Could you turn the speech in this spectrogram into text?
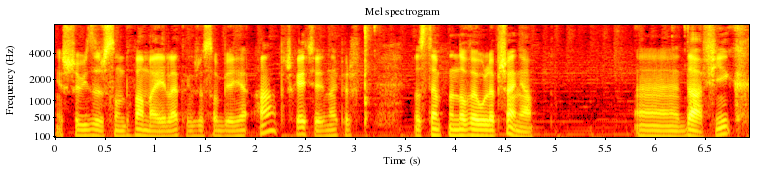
Jeszcze widzę, że są dwa maile, także sobie je... A, poczekajcie, najpierw dostępne nowe ulepszenia. E, Dafik.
